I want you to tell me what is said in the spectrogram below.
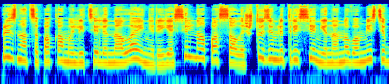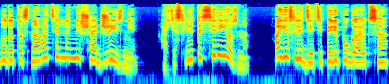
Признаться, пока мы летели на лайнере, я сильно опасалась, что землетрясения на новом месте будут основательно мешать жизни. А если это серьезно? А если дети перепугаются?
